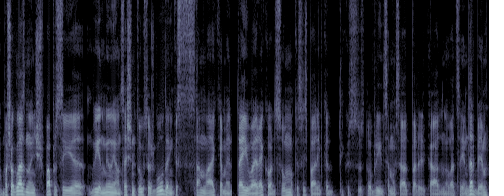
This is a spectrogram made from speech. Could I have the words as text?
Un par šo gleznu viņš paprasīja 1,600 tūkstošu guldeņu, kas tam laikam ir teju vai rekorda summa, kas vispār ir tikusi uz to brīdi samaksāta par kādu no vecajiem darbiem.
